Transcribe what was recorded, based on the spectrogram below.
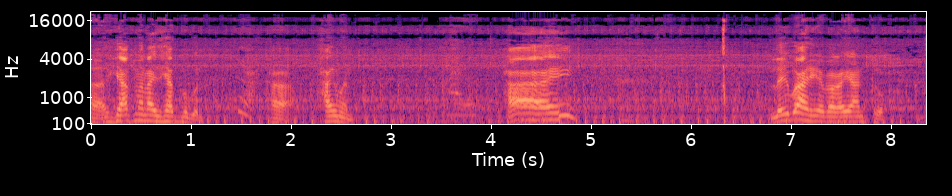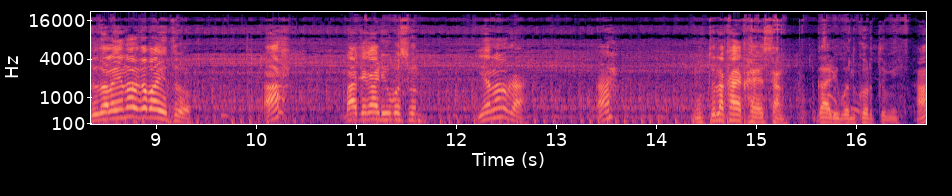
हां ह्यात म्हणायचं ह्यात बघून. हां हाय म्हण. हाय. लय भारी आहे बघा आणतो. तुझाला येणार का बा येतो हा माझ्या गाडीवर बसून. येणार का? हा मग तुला काय खायचं सांग. गाडी बंद करतो मी. हा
